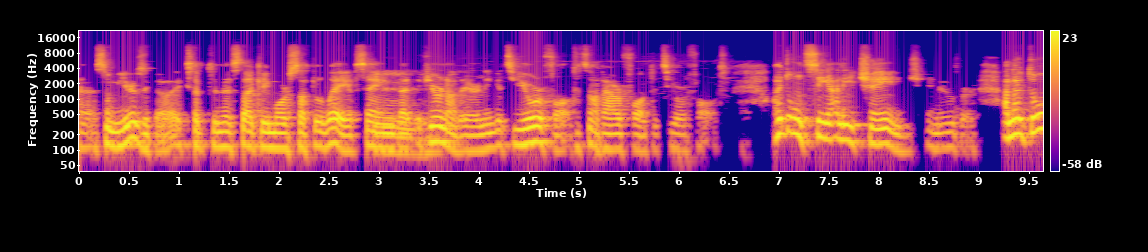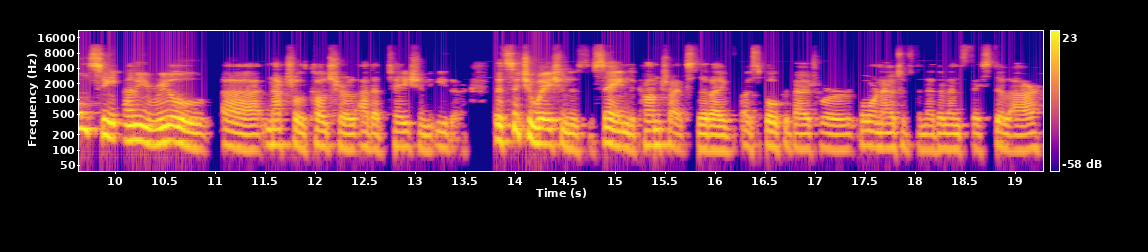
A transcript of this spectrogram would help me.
uh, some years ago, except in a slightly more subtle way of saying mm. that if you're not earning, it's your fault. It's not our fault. It's your fault. I don't see any change in Uber. And I don't see any real uh, natural cultural adaptation either. The situation is the same. The contracts that I, I spoke about were born out of the Netherlands. They still are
